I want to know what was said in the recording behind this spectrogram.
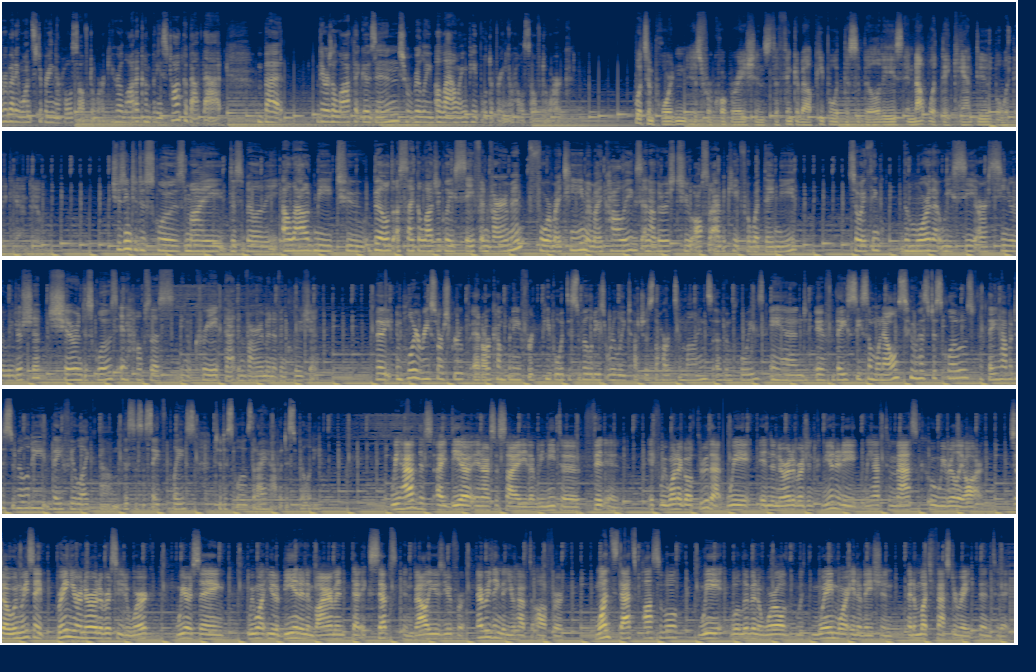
Everybody wants to bring their whole self to work. You hear a lot of companies talk about that, but there's a lot that goes into really allowing people to bring their whole self to work. What's important is for corporations to think about people with disabilities and not what they can't do, but what they can do. Choosing to disclose my disability allowed me to build a psychologically safe environment for my team and my colleagues and others to also advocate for what they need. So I think the more that we see our senior leadership share and disclose, it helps us you know, create that environment of inclusion. The employee resource group at our company for people with disabilities really touches the hearts and minds of employees. And if they see someone else who has disclosed that they have a disability, they feel like um, this is a safe place to disclose that I have a disability. We have this idea in our society that we need to fit in. If we want to go through that, we, in the neurodivergent community, we have to mask who we really are. So when we say bring your neurodiversity to work, we are saying we want you to be in an environment that accepts and values you for everything that you have to offer. Once that's possible, we will live in a world with way more innovation at a much faster rate than today.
